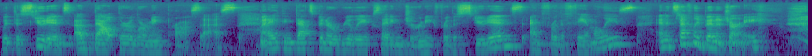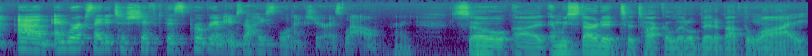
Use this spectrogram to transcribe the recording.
with the students about their learning process. And I think that's been a really exciting journey for the students and for the families. And it's definitely been a journey. Um, and we're excited to shift this program into the high school next year as well. Right. So, uh, and we started to talk a little bit about the why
